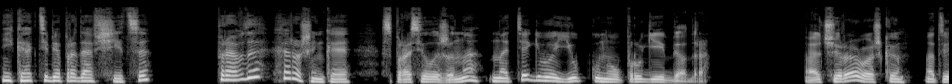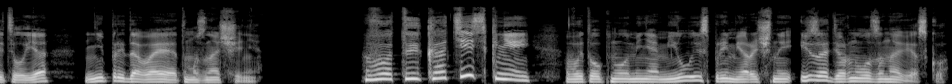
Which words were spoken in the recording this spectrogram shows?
«И как тебе продавщица? Правда, хорошенькая?» — спросила жена, натягивая юбку на упругие бедра. «Очаровашка», — ответил я, не придавая этому значения. «Вот и катись к ней!» — вытолкнула меня Мила из примерочной и задернула занавеску.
